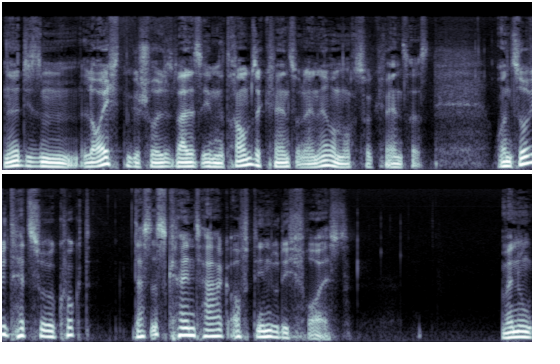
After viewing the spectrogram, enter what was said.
ne, diesem Leuchten geschuldet, weil es eben eine Traumsequenz oder eine Erinnerungssequenz ist. Und so wie Tetsuo guckt, das ist kein Tag, auf den du dich freust. Wenn du ein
